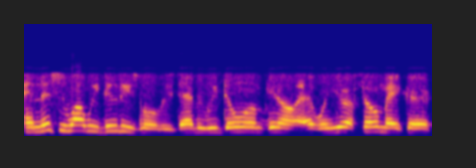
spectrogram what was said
And this is why we do these movies, Debbie. We do them, you know, uh, when you're a filmmaker,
